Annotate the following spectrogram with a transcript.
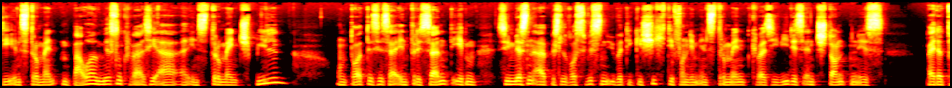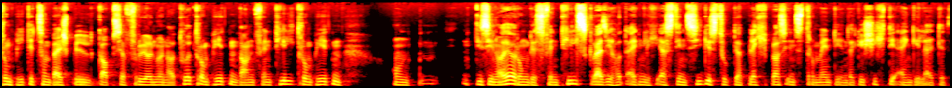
Die Instrumentenbauer müssen quasi ein Instrument spielen. Und dort ist es auch interessant, eben, sie müssen auch ein bisschen was wissen über die Geschichte von dem Instrument, quasi wie das entstanden ist, bei der Trompete zum Beispiel gab es ja früher nur Naturtrompeten, dann Ventiltrompeten und diese Neuerung des Ventils quasi hat eigentlich erst den Siegeszug der Blechblasinstrumente in der Geschichte eingeleitet,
